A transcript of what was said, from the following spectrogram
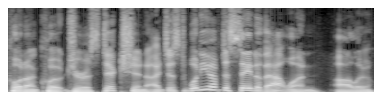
quote unquote jurisdiction. I just, what do you have to say to that one, Alu?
